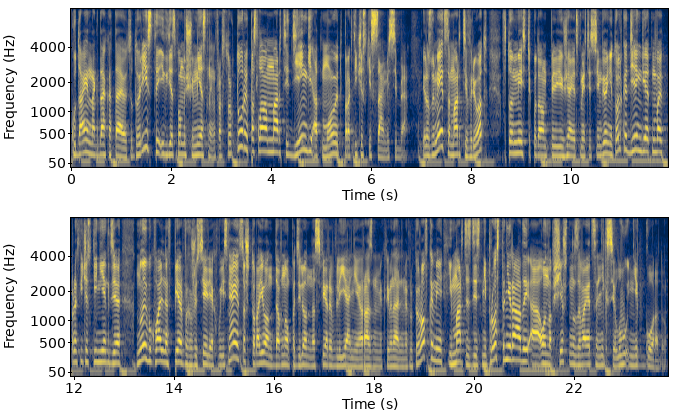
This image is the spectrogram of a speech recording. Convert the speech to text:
куда иногда катаются туристы и где с помощью местной инфраструктуры, по словам Марти, деньги отмоют практически сами себя. И разумеется, Марти врет. В том месте, куда он переезжает вместе с семьей, не только деньги отмывать практически негде, но и буквально в первых же сериях выясняется, что район давно поделен на сферы влияния разными криминальными группировками, и Марти здесь не просто не рады, а он вообще, что называется, ни к селу, ни к городу.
